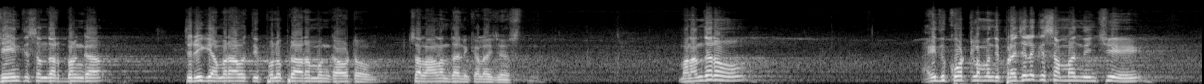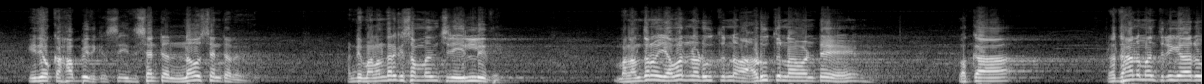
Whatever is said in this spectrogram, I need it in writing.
జయంతి సందర్భంగా తిరిగి అమరావతి పునఃప్రారంభం కావటం చాలా ఆనందాన్ని కలగజేస్తుంది. మనందరం ఐదు కోట్ల మంది ప్రజలకి సంబంధించి ఇది ఒక హబ్ ఇది ఇది సెంటర్ నవ్ సెంటర్ ఇది. అంటే మనందరికీ సంబంధించిన ఇల్లు ఇది. మనందరం ఎవరిని అడుగుతున్నా అడుగుతున్నామంటే ఒక ప్రధానమంత్రి గారు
